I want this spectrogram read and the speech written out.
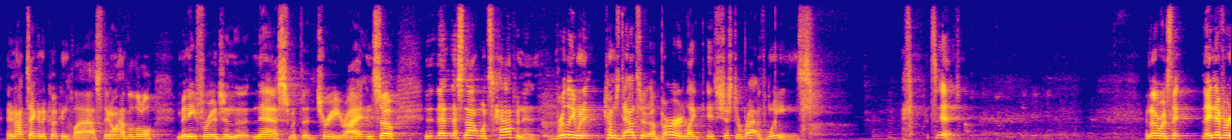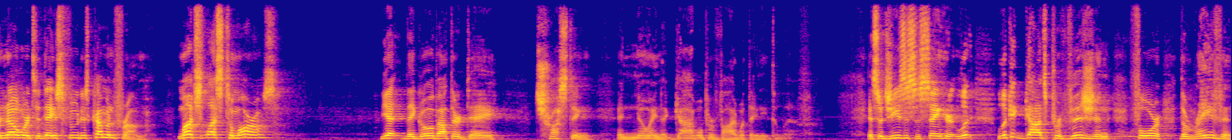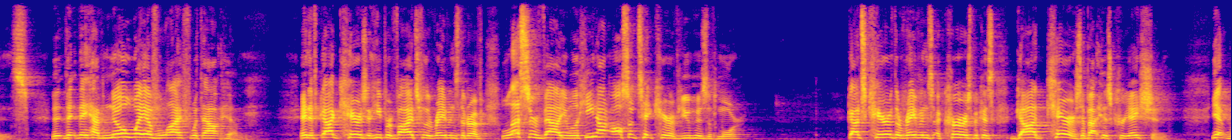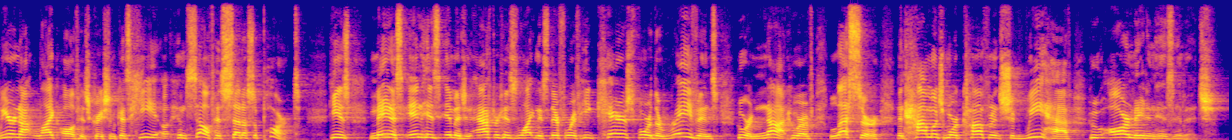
They're not taking a cooking class. They don't have the little mini fridge in the nest with the tree, right? And so that, that's not what's happening. Really, when it comes down to a bird, like it's just a rat with wings. That's it. In other words, they, they never know where today's food is coming from, much less tomorrow's. Yet they go about their day trusting and knowing that God will provide what they need to live. And so Jesus is saying here look, look at God's provision for the ravens. They have no way of life without him. And if God cares and he provides for the ravens that are of lesser value, will he not also take care of you who's of more? God's care of the ravens occurs because God cares about his creation. Yet we are not like all of his creation because he uh, himself has set us apart. He has made us in his image and after his likeness. Therefore, if he cares for the ravens who are not, who are of lesser, then how much more confidence should we have who are made in his image?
